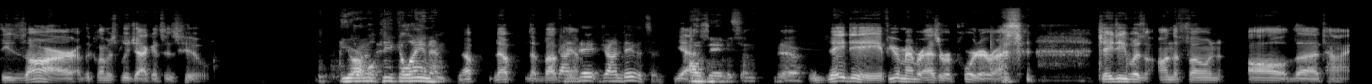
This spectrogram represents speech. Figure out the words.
the czar of the Columbus Blue Jackets is who? Jarmo Kekalainen. Nope, nope, above John, him. Da- John Davidson. Yeah, Oh, Davidson. Yeah. JD, if you remember as a reporter, Russ, JD was on the phone all the time.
